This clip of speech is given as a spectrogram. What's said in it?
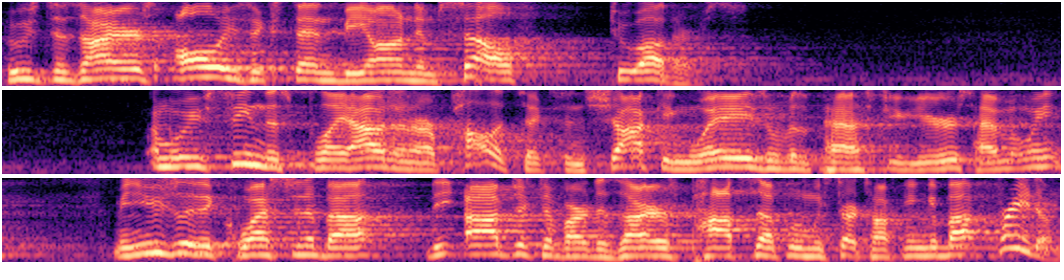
whose desires always extend beyond himself to others. I mean, we've seen this play out in our politics in shocking ways over the past few years, haven't we? I mean, usually the question about the object of our desires pops up when we start talking about freedom.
